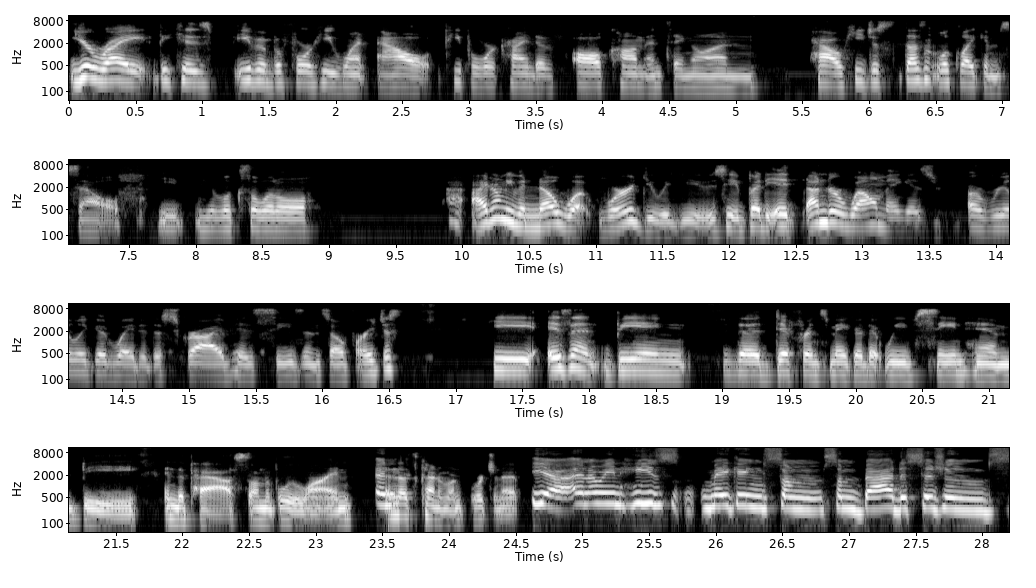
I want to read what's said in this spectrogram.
you're right, because even before he went out, people were kind of all commenting on how he just doesn't look like himself. He he looks a little I don't even know what word you would use, but it underwhelming is a really good way to describe his season so far. He just he isn't being the difference maker that we've seen him be in the past on the blue line, and, and, that's kind of unfortunate. Yeah, and I mean he's making some some bad decisions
